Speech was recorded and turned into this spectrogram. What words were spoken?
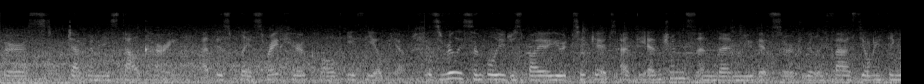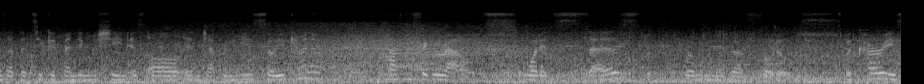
first Japanese style curry at this place right here called Ethiopia. It's really simple, you just buy your ticket at the entrance and then you get served really fast. The only thing is that the ticket vending machine is all in Japanese so you kind of have to figure out what it says from the photos. But curry is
